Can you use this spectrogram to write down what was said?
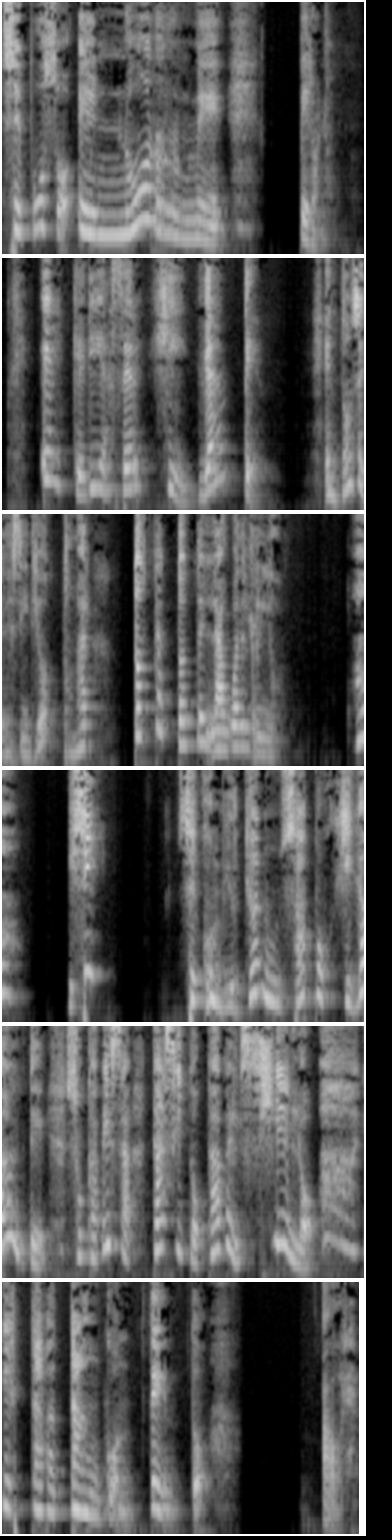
Se puso enorme. Pero no. Él quería ser gigante. Entonces decidió tomar toda, toda el agua del río. ¡Ah! Y sí, se convirtió en un sapo gigante. Su cabeza casi tocaba el cielo. ¡Ah! Estaba tan contento. Ahora,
